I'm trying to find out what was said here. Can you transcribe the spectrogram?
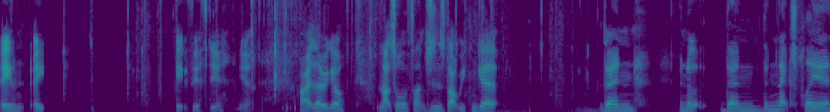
800, 8, 850. Yeah. Alright, there we go. And that's all the Sanchez's that we can get. Then another then the next player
